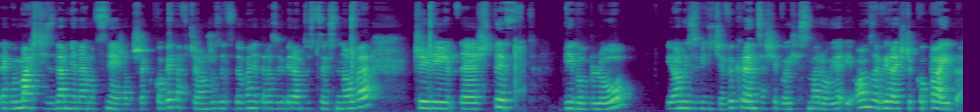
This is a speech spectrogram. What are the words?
jakby maść jest dla mnie najmocniejsza. Też jak kobieta w ciąży, zdecydowanie teraz wybieram coś, co jest nowe, czyli sztyft Vivo Blue i on jest, widzicie, wykręca się go i się smaruje i on zawiera jeszcze kopaidę.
